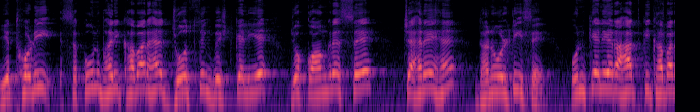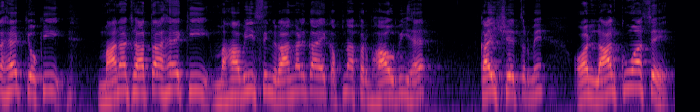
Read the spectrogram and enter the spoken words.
ये थोड़ी सुकून भरी खबर है जोत सिंह बिष्ट के लिए, जो कांग्रेस से चेहरे हैं धनोल्टी से। उनके लिए राहत की खबर है, क्योंकि माना जाता है कि महावीर सिंह रांगड़ का एक अपना प्रभाव भी है कई क्षेत्र में, और लाल कुआँ से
